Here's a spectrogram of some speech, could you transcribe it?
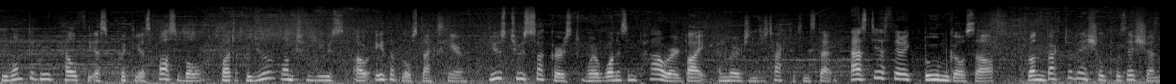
we want the group healthy as quickly as possible, but we do not want to use our Aetherflow stacks here. Use two succors where one is empowered by emergency tactics instead. As the aetheric boom goes off, run back to the initial position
